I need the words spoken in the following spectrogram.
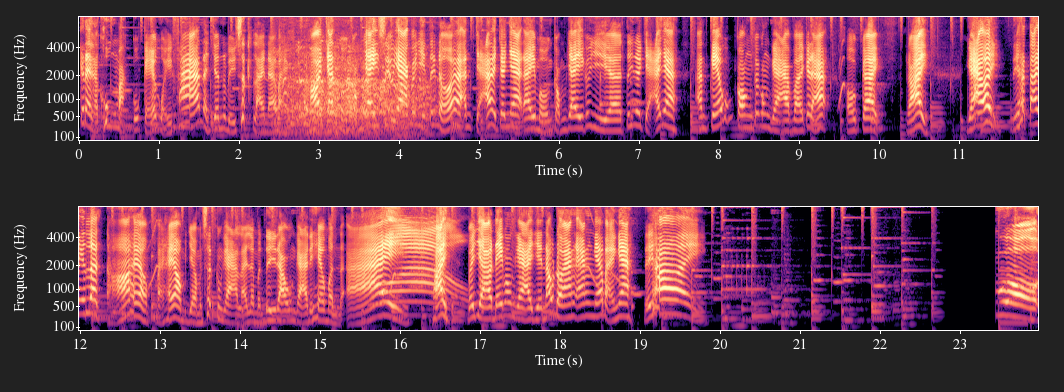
Cái này là khuôn mặt của kẻ quậy phá nè, Cho nên bị xích lại nè bạn. Thôi, cho anh mượn cọng dây xíu nha. Có gì tí nữa anh trả lại cho nha. Đây, mượn cọng dây, có gì à, tí nữa trả nha. Anh kéo con, cái con gà về cái đã. Ok. Rồi Gà ơi, đi hết tay nhanh lên. Đó, thấy không? Bạn thấy không? Giờ mình xích con gà lại là mình đi đâu con gà đi theo mình. Đấy Thôi, bây giờ đem con gà về nấu đồ ăn ăn nha bạn nha. Đi thôi Wow,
